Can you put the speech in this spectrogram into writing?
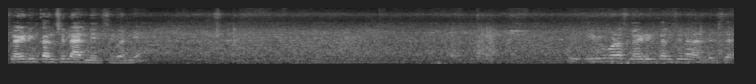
sliding concealed handles ఇవన్నీ. ఇవి కూడా స్లైడింగ్ కన్సిల్ హ్యాండిల్సే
